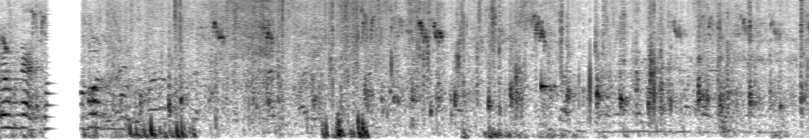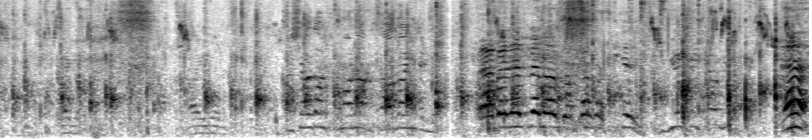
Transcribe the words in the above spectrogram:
Önden çok bozuldu. Aşağıdan Suman abi sağdan gidelim. Ee, ben eldiven alacağım. Kanka sikerim. Gidiyor geçiyor ya. He.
